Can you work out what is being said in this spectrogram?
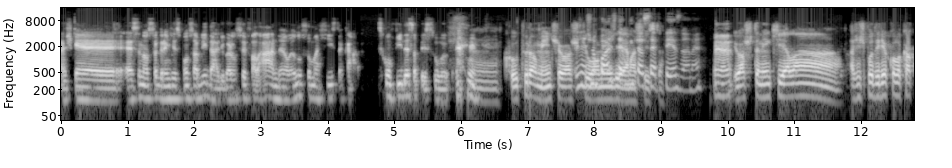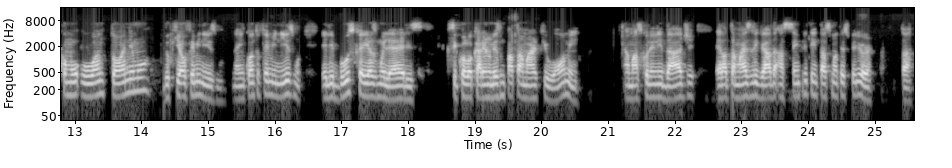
Acho que é essa é a nossa grande responsabilidade. Agora você fala, ah, não, eu não sou machista, cara. Desconfie dessa pessoa. Hum, culturalmente, eu acho que o homem ele é machista. Certeza, né? É. Eu acho também que ela. A gente poderia colocar como o antônimo do que é o feminismo. Né? Enquanto o feminismo ele busca aí as mulheres se colocarem no mesmo patamar que o homem, a masculinidade ela tá mais ligada a sempre tentar se manter superior, tá?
